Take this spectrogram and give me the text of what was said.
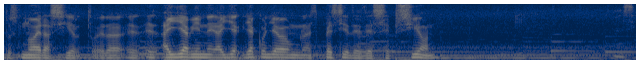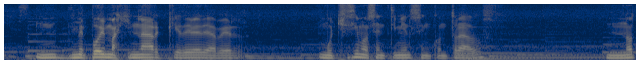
pues no era cierto. Era, eh, ahí ya viene, ahí ya, ya, conlleva una especie de decepción. Así es. Me puedo imaginar que debe de haber muchísimos sentimientos encontrados. No,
